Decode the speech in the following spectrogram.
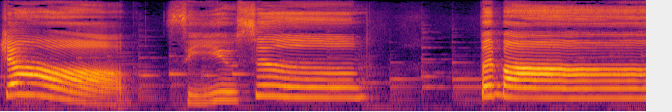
job! See you soon! Bye bye!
